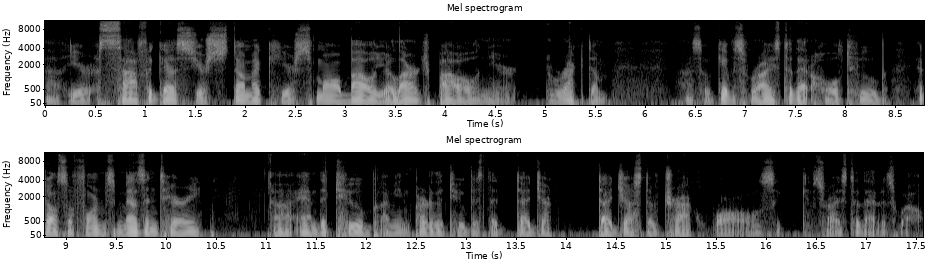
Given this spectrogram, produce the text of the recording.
uh, your esophagus, your stomach, your small bowel, your large bowel, and your rectum. Uh, so it gives rise to that whole tube. It also forms mesentery, uh, and the tube, I mean, part of the tube is the digest digestive tract walls. It gives rise to that as well.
